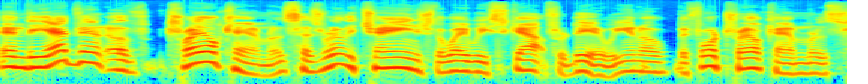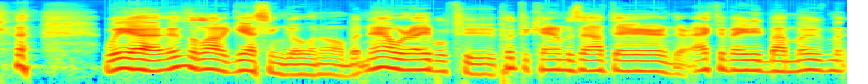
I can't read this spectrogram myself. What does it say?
and the advent of trail cameras has really changed the way we scout for deer. We, you know, before trail cameras, we uh, there was a lot of guessing going on, but now we're able to put the cameras out there, and they're activated by movement,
